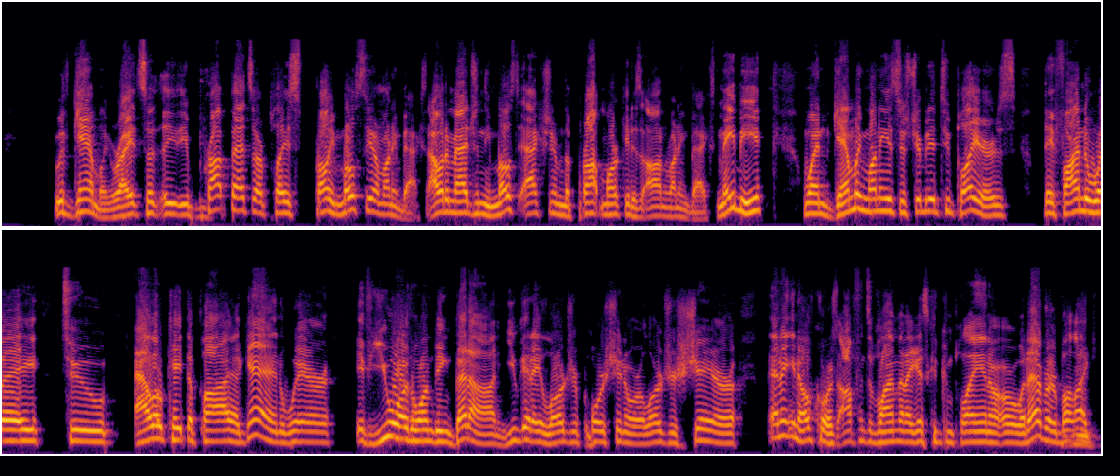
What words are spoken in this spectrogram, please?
with gambling, right? So the, the, prop bets are placed probably mostly on running backs. I would imagine the most action in the prop market is on running backs. Maybe when gambling money is distributed to players, they find a way to allocate the pie again where if you are the one being bet on, you get a larger portion or a larger share. And you know, of course, offensive linemen, I guess, could complain or, or whatever, but mm-hmm. like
